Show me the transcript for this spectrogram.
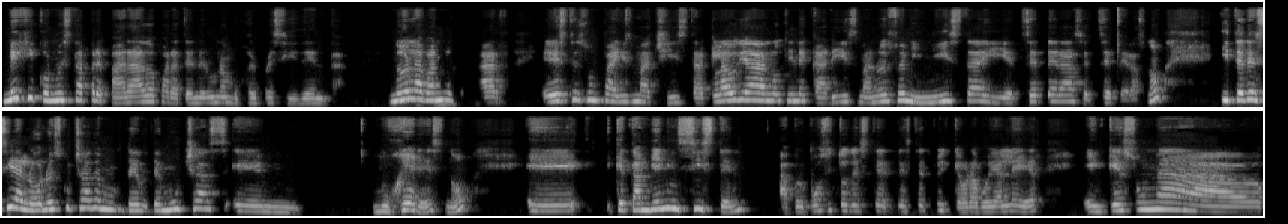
México no está preparado para tener una mujer presidenta. No la van a dejar. Este es un país machista. Claudia no tiene carisma, no es feminista y etcétera, etcétera, ¿no? Y te decía, lo, lo he escuchado de, de, de muchas eh, mujeres, ¿no? Eh, que también insisten, a propósito de este, de este tweet que ahora voy a leer, en que es una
